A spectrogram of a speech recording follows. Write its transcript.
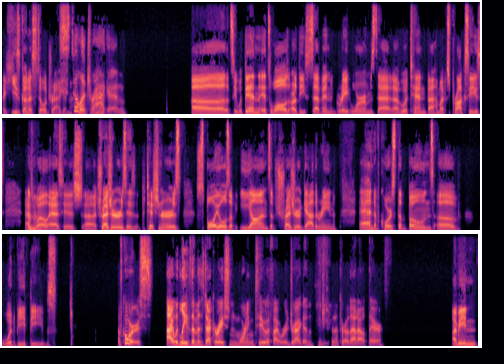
like he's gonna still a dragon. He's still a dragon. Uh, let's see. Within its walls are the seven great worms that uh, who attend Bahamut's proxies, as Mhm. well as his uh, treasures, his petitioners, spoils of eons of treasure gathering, and of course the bones of would-be thieves. Of course. I would leave them as decoration in mourning too if I were a dragon. I'm just gonna throw that out there. I mean,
